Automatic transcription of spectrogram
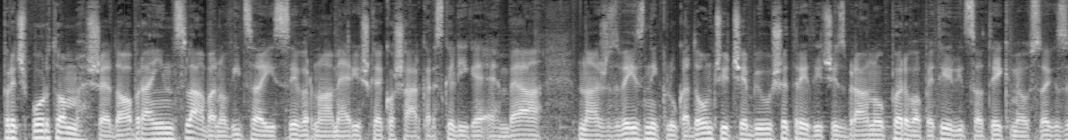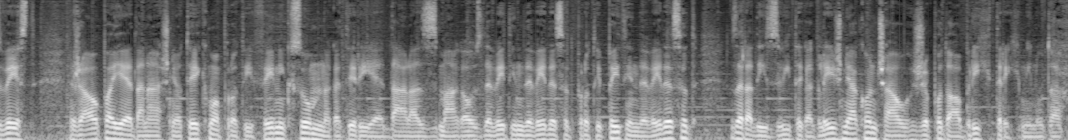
Pred športom še dobra in slaba novica iz Severnoameriške košarkarske lige NBA. Naš zvezdnik Luka Dončić je bil še tretjič izbran v prvo petirico tekme vseh zvest. Žal pa je današnjo tekmo proti Feniksu, na kateri je Dallas zmagal z 99 proti 95, zaradi zvitega gležnja končal že po dobrih treh minutah.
